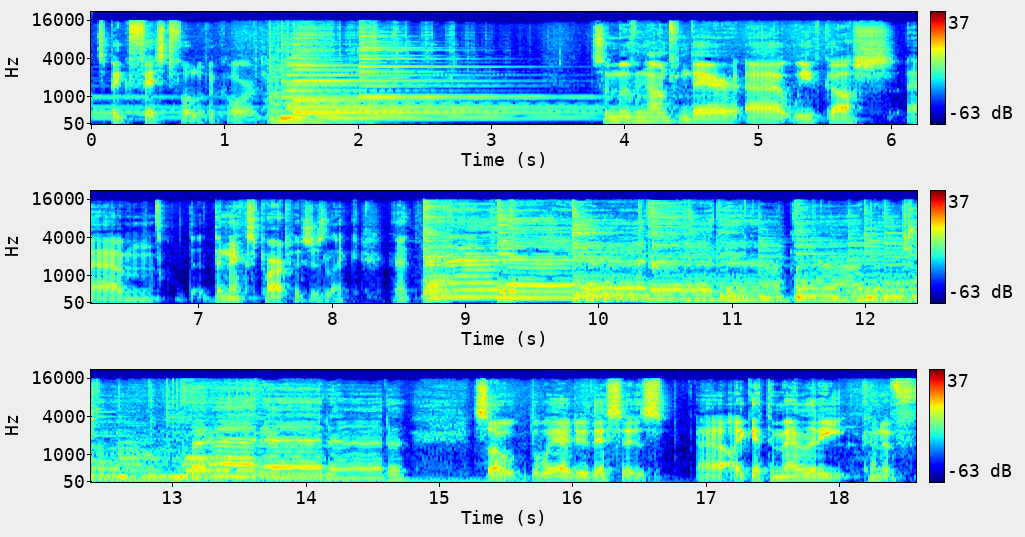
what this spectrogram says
It's a big fistful of a chord. So moving on from there, uh, we've got um, th- the next part, which is like. uh, So the way I do this is uh, I get the melody kind of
